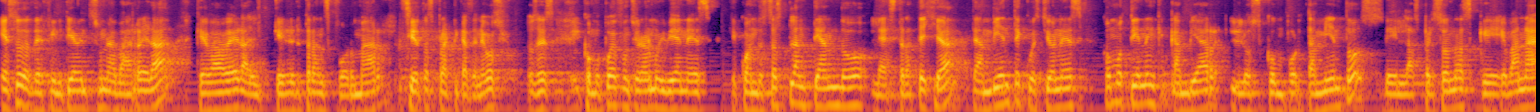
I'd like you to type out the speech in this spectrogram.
eso definitivamente es una barrera que va a haber al querer transformar ciertas prácticas de negocio. Entonces, como puede funcionar muy bien es que cuando estás planteando la estrategia, también te cuestiones cómo tienen que cambiar los comportamientos de las personas que van a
